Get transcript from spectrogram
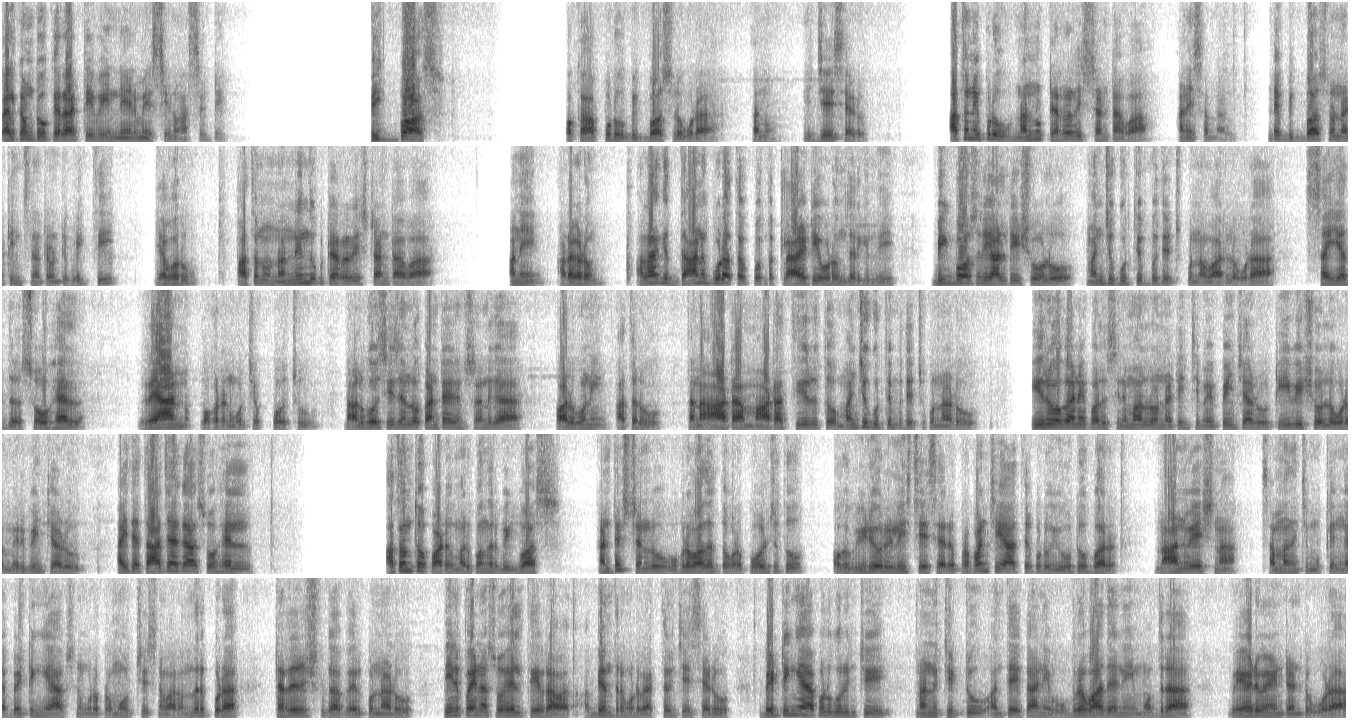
Welcome to కెరాక్ TV. నేను మీ శ్రీనివాస్ రెడ్డి. Bigg Boss. ఒక అప్పుడు బిగ్ బాస్లో కూడా తను ఇది చేశాడు. అతను ఇప్పుడు నన్ను టెర్రరిస్ట్ అంటావా అనేసి అన్నాడు. అంటే బిగ్ బాస్లో నటించినటువంటి వ్యక్తి ఎవరు? అతను నన్నెందుకు టెర్రరిస్ట్ అంటావా అని అడగడం. అలాగే దానికి కూడా కొంత క్లారిటీ ఇవ్వడం జరిగింది. బిగ్ బాస్ రియాలిటీ షోలో మంచి గుర్తింపు తెచ్చుకున్న వారిలో కూడా సయ్యద్ సోహెల్ ర్యాన్ ఒకటని కూడా చెప్పుకోవచ్చు. నాలుగో సీజన్లో కంటెస్టెంట్గా పాల్గొని అతడు తన ఆట మాట తీరుతో మంచి గుర్తింపు తెచ్చుకున్నాడు. హీరోగానే పలు సినిమాల్లో నటించి మెప్పించాడు. టీవీ షోల్లో కూడా మెరిపించాడు. అయితే తాజాగా సోహెల్ అతనితో పాటు మరికొందరు బిగ్ బాస్ కంటెస్టెంట్లు ఉగ్రవాదులతో కూడా పోల్చుతూ ఒక వీడియో రిలీజ్ చేశారు. ప్రపంచ యాత్రికుడు యూట్యూబర్ నాన్ వేష్న సంబంధించి ముఖ్యంగా బెట్టింగ్ యాప్స్ను కూడా ప్రమోట్ చేసిన వారందరికీ కూడా టెర్రరిస్టులుగా పేర్కొన్నాడు. దీనిపైన సోహెల్ తీవ్ర అభ్యంతరం కూడా వ్యక్తం చేశాడు. బెట్టింగ్ యాప్ల గురించి నన్ను తిట్టు అంతేకాని ఉగ్రవాది అని ముద్ర వేయడం ఏంటంటూ కూడా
